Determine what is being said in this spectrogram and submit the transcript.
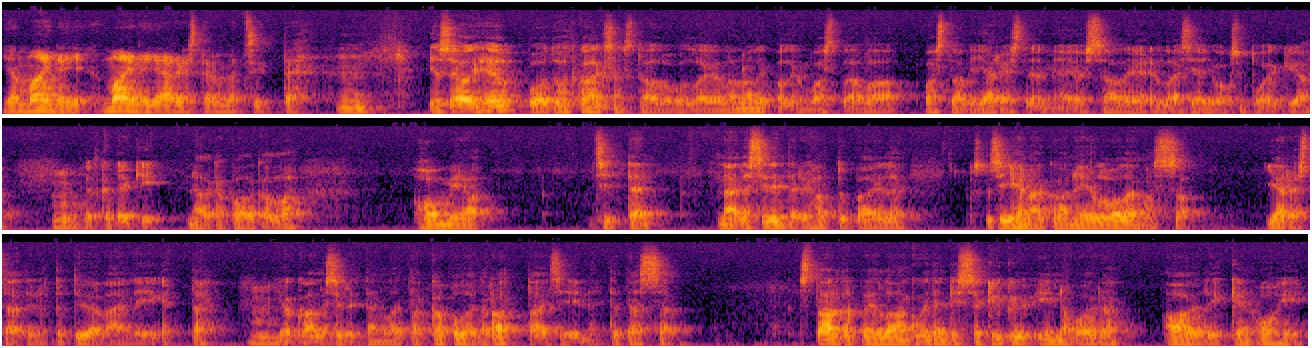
ja maine, mainejärjestelmät sitten. Mm. Ja se oli helppoa 1800-luvulla, jolloin oli paljon vastaavaa, vastaavia järjestelmiä, joissa oli erilaisia juoksupoikia, mm. jotka teki nälkäpalkalla hommia sitten näille silinterihattupäille, koska siihen aikaan ei ollut olemassa järjestäytynyttä työväenliikettä, mm. joka olisi yrittänyt laittaa kapuloita rattaisiin. Että tässä startupeilla on kuitenkin se kyky innovoida AY-liikkeen ohi,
